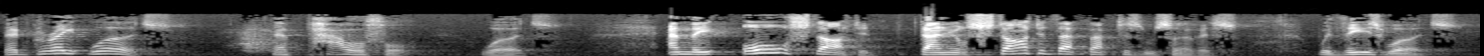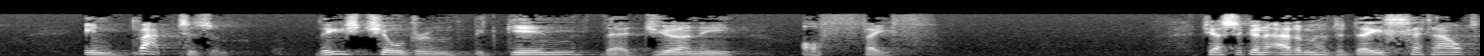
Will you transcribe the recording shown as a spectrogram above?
They're great words. They're powerful words. And they all started, Daniel started that baptism service with these words in baptism, these children begin their journey of faith. Jessica and Adam have today set out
